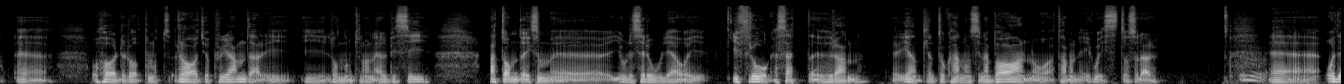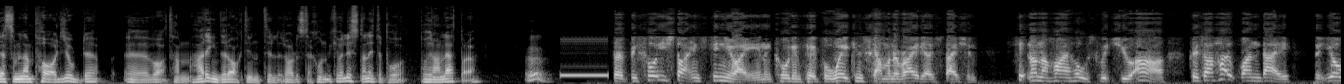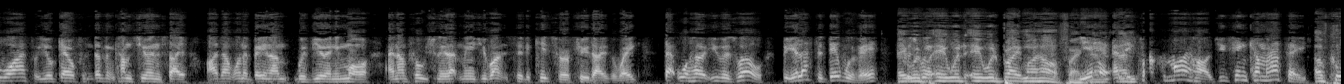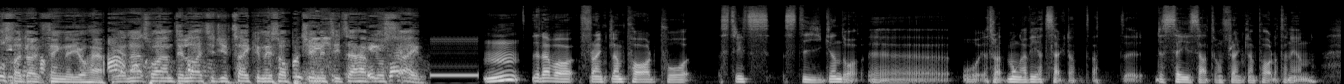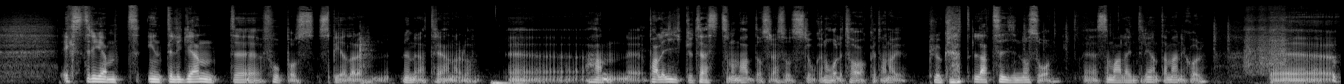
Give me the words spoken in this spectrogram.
och hörde då på något radioprogram där i, i Londonkanalen LBC att de liksom, gjorde sig roliga och ifrågasatte hur han egentligen tog hand om sina barn och att han var en egoist och sådär. Mm. Eh, och det som Lampard gjorde eh, var att han, han ringde rakt in till radiostationen. Vi kan väl lyssna lite på, på hur han lät bara. Mm. So before you start insinuating and calling people weak and scum on a radio station, sitting on a high horse, which you are, because I hope one day that your wife or your girlfriend doesn't come to you and say, I don't want to be with you anymore, and unfortunately that means you won't see the kids for a few days a week. That will hurt you as well, but you'll have to deal with it. It would, it would, it would break my heart, Frank. Yeah, and, and it's broken my heart. Do you think I'm happy? Of course do I don't think that you're happy, oh, and that's why I'm delighted you've taken this opportunity to have exactly. your say. Mm, det där var Frank Lampard på stridsstigen då. Eh, och jag tror att många vet säkert att, att eh, det sägs alltid om Frank Lampard att han är en extremt intelligent eh, fotbollsspelare, numera tränare då. Eh, han, eh, på alla IQ-test som de hade och så, där, så slog han hål i taket. Han har ju pluggat latin och så, eh, som alla intelligenta människor. Eh,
